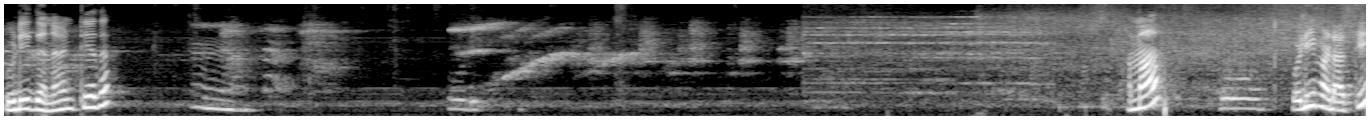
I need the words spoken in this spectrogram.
ಉಡಿದನ ಆಂಟಿ ಅದ? ಅಮ್ಮ ಉಡಿ ಮಾಡಾತಿ?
